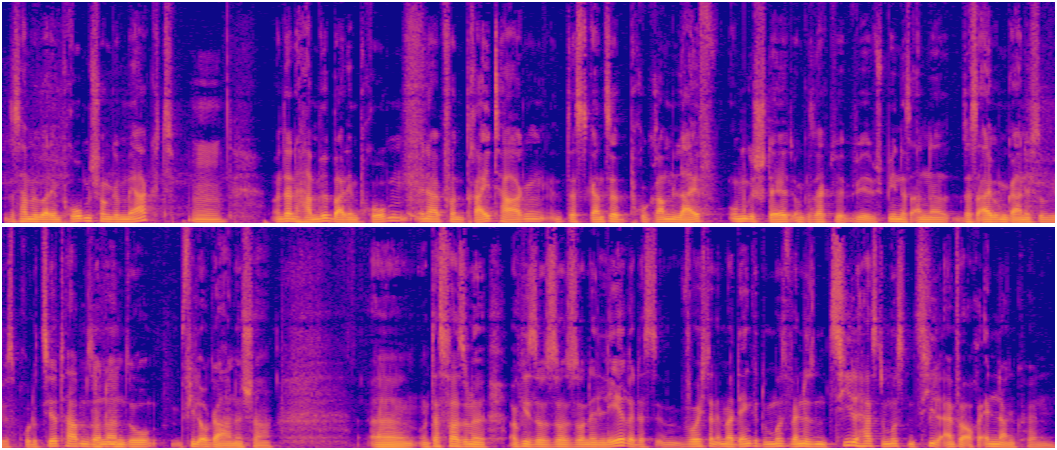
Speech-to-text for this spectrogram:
Das haben wir bei den Proben schon gemerkt. Und dann haben wir bei den Proben innerhalb von drei Tagen das ganze Programm live umgestellt und gesagt, wir, wir spielen das, anders, das Album gar nicht so, wie wir es produziert haben, sondern so viel organischer. Ähm, Und das war so eine, irgendwie so, so, so eine Lehre, das, wo ich dann immer denke, du musst, wenn du so ein Ziel hast, du musst ein Ziel einfach auch ändern können.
